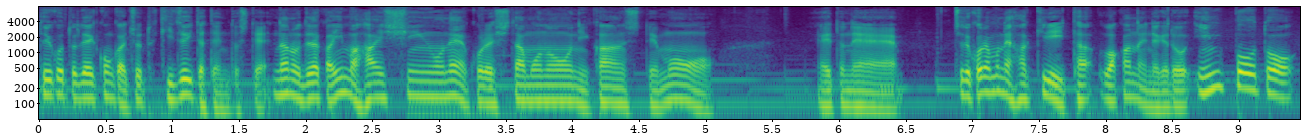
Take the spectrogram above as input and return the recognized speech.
ということで今回ちょっと気づいた点として。なのでだから今配信をねこれしたものに関してもえっ、ー、とねちょっとこれもねはっきりた分かんないんだけどインポート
